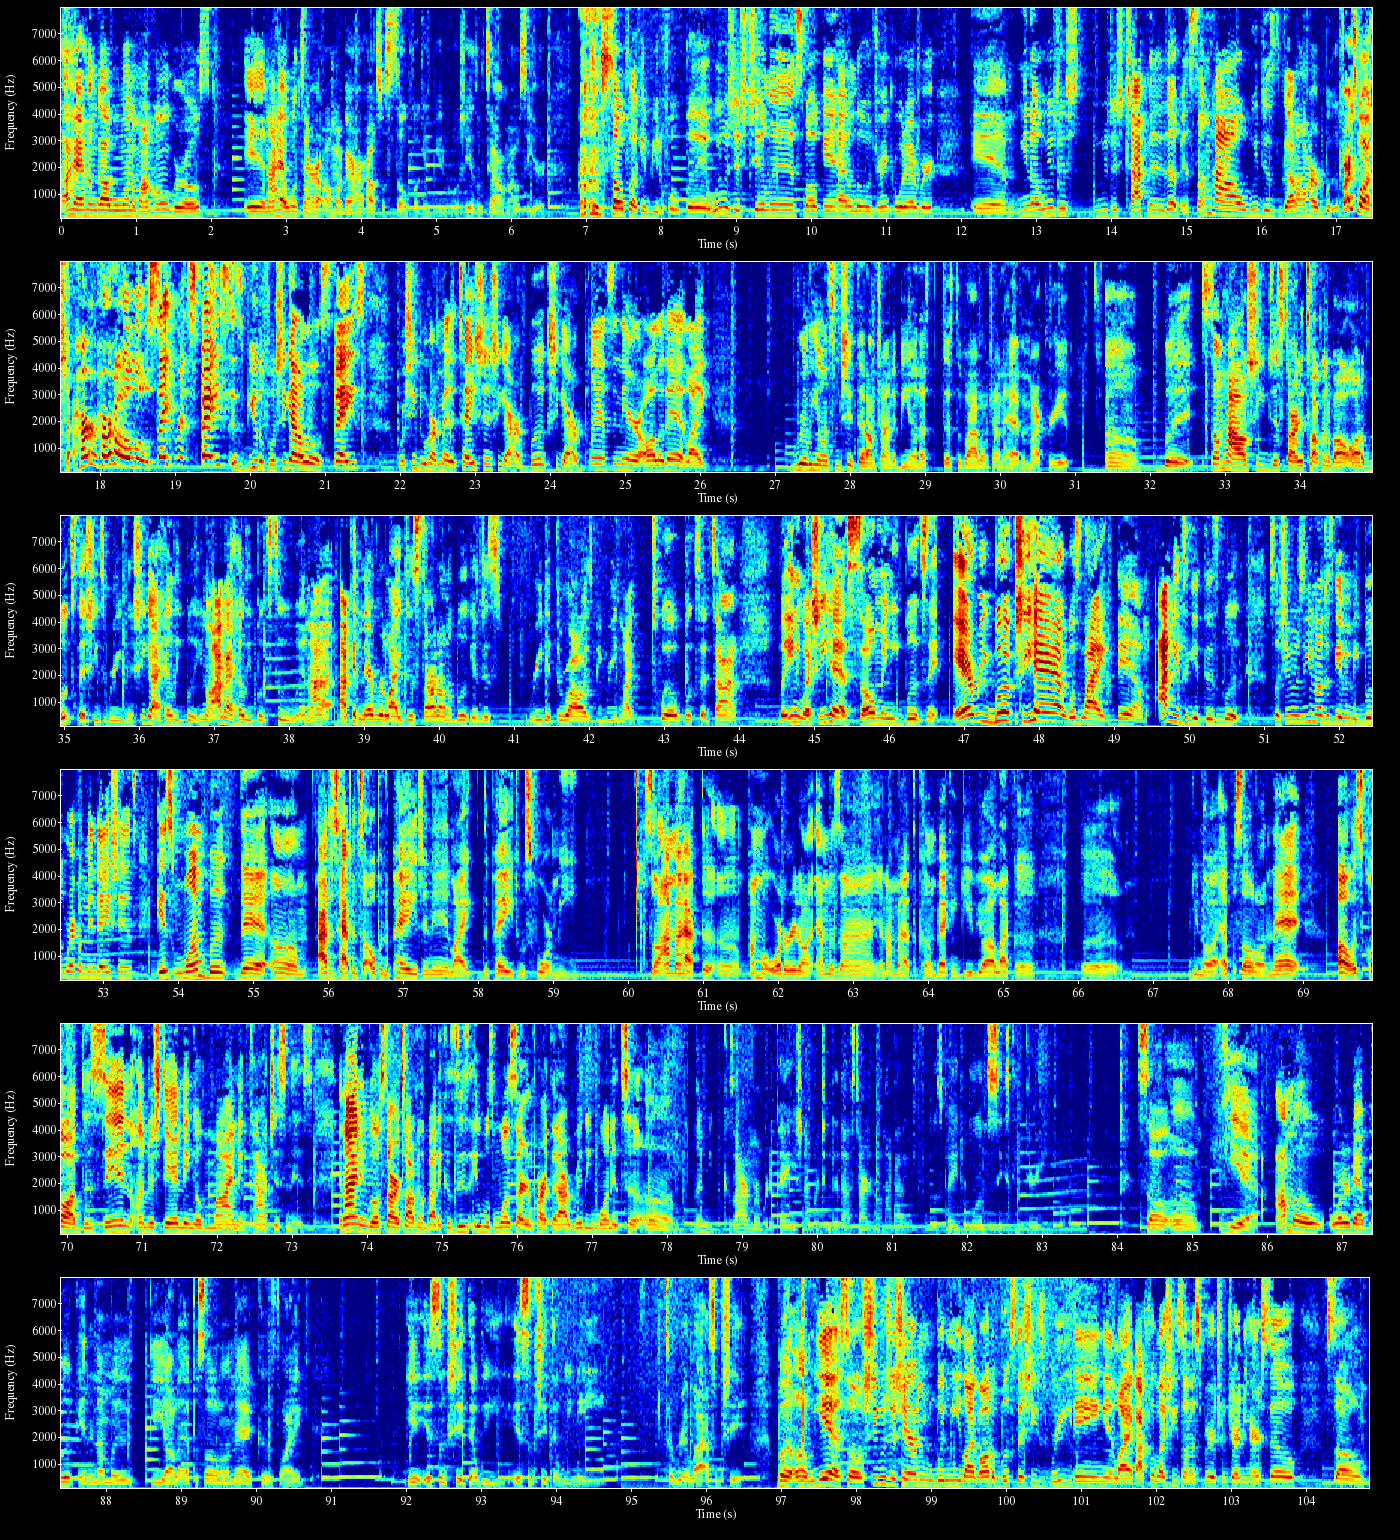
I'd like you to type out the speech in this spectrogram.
i had hung out with one of my homegirls and I had went to her. Oh my god, her house was so fucking beautiful. She has a townhouse here, so fucking beautiful. But we was just chilling, smoking, had a little drink or whatever, and you know we just we was just chopping it up, and somehow we just got on her. book. First of all, her her whole little sacred space is beautiful. She got a little space where she do her meditation. She got her books. She got her plants in there. All of that, like really on some shit that I'm trying to be on. That's that's the vibe I'm trying to have in my crib. Um, but somehow she just started talking about all the books that she's reading. And she got helly book. You know, I got helly books too, and I I could never like just start on a book and just read it through. I always be reading like 12 books at a time. But anyway, she had so many books, and every book she had was like, damn, I need to get this book. So she was, you know, just giving me book recommendations. It's one book that um I just happened to open the page and then like the page was for me. So I'm gonna have to um I'm gonna order it on Amazon and I'm gonna have to come back and give y'all like a uh you know an episode on that. Oh, it's called The Zen Understanding of Mind and Consciousness. And I ain't even gonna start talking about it because it was one certain part that I really wanted to um let me because I remember the page number two that I started on. I got it, was page 163. So um yeah, I'ma order that book and then I'ma give y'all an episode on that because like it, it's some shit that we it's some shit that we need to realize some shit. But um yeah, so she was just sharing with me like all the books that she's reading and like I feel like she's on a spiritual journey herself. So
